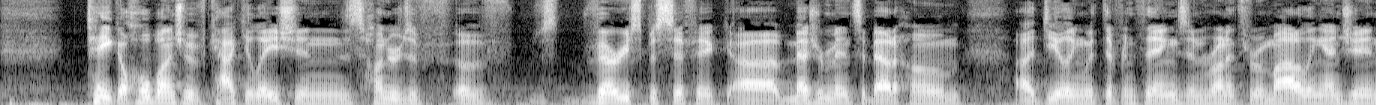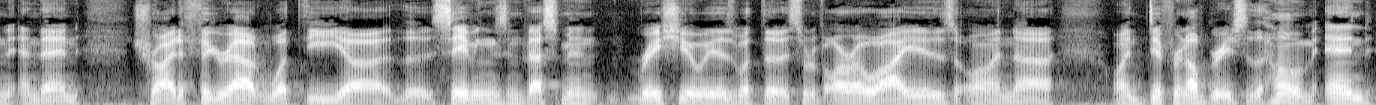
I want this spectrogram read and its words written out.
take a whole bunch of calculations, hundreds of, of very specific uh, measurements about a home, uh, dealing with different things, and run it through a modeling engine, and then try to figure out what the uh, the savings investment ratio is, what the sort of ROI is on uh, on different upgrades to the home, and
